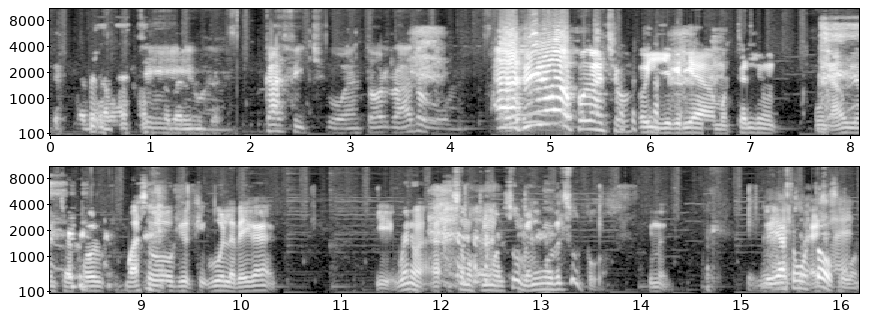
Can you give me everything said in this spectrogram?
Después de la muerte, Sí, weón. Catfish, weón, todo el rato, weón. Así no, po, gancho. Oye, yo quería mostrarle un, un audio, un trabajador guaso que, que hubo en la pega. Que, bueno, somos primos del sur, venimos del sur, po. No- ya somos todos, po,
